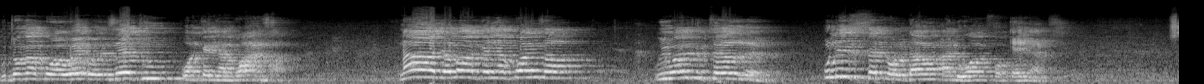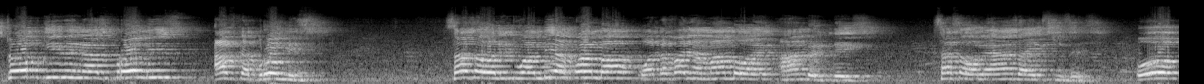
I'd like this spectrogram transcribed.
kutoka kwa wenzetu wa Kenya Kwanza. Nao jamaa wa Kenya Kwanza, we want to tell them, please settle down and work for Kenyans. Stop giving us promise after promise. Sasa walituambia kwamba watafanya mambo ya 100 days. Sasa wameanza excuses. Oh,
